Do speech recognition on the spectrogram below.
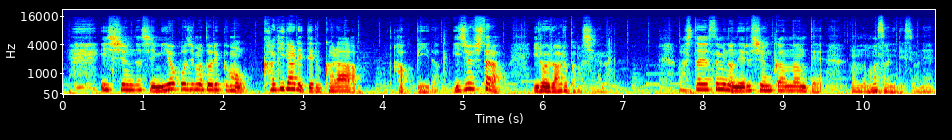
一瞬だし宮古島トリップも限られてるからハッピーだ。移住したらいろいろあるかもしれない。明日休みの寝る瞬間なんてあのまさにですよね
